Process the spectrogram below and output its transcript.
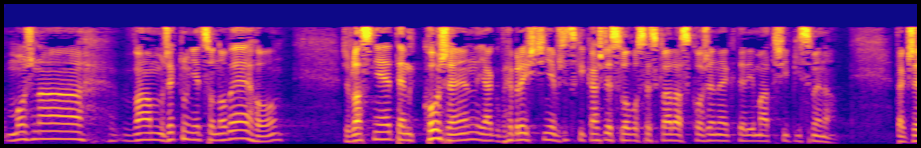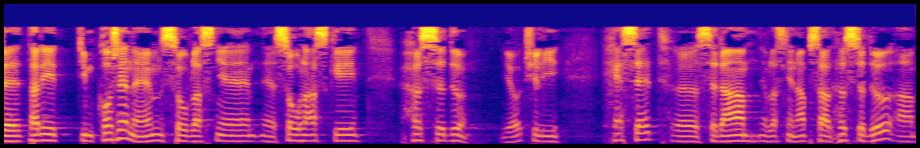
možná vám řeknu něco nového, že vlastně ten kořen, jak v hebrejštině vždycky každé slovo se skládá z kořene, který má tři písmena. Takže tady tím kořenem jsou vlastně eh, souhlásky hsd, jo? čili chesed eh, se dá vlastně napsat hsd a,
